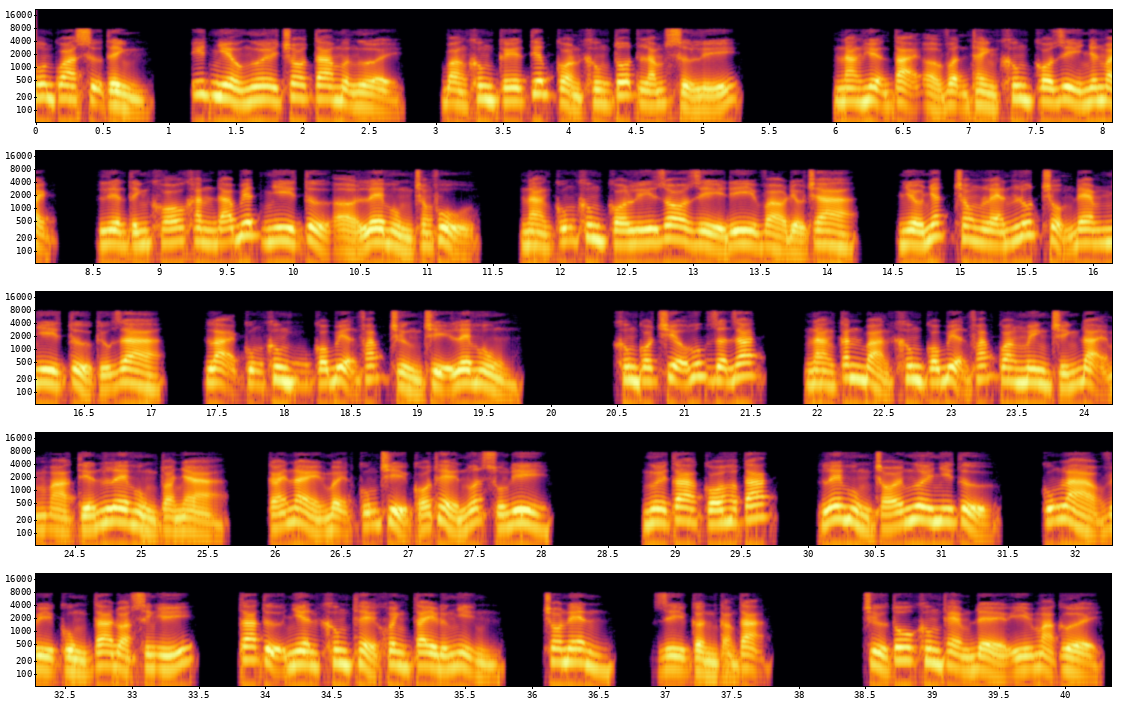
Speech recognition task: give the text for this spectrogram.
hôm qua sự tình, ít nhiều ngươi cho ta mượn người, bằng không kế tiếp còn không tốt lắm xử lý. Nàng hiện tại ở vận thành không có gì nhân mạch, liền tính khó khăn đã biết nhi tử ở Lê Hùng trong phủ, nàng cũng không có lý do gì đi vào điều tra, nhiều nhất trong lén lút trộm đem nhi tử cứu ra, lại cũng không có biện pháp trừng trị Lê Hùng. Không có triệu húc dẫn dắt, nàng căn bản không có biện pháp quang minh chính đại mà tiến Lê Hùng tòa nhà, cái này mệnh cũng chỉ có thể nuốt xuống đi. Người ta có hợp tác, Lê Hùng trói ngươi nhi tử, cũng là vì cùng ta đoạt sinh ý, ta tự nhiên không thể khoanh tay đứng nhìn, cho nên, gì cần cảm tạ. Trừ tô không thèm để ý mà cười.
